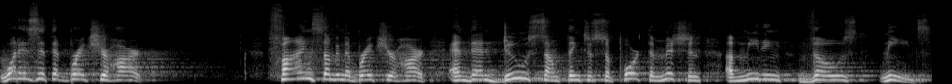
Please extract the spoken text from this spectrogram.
What is it that breaks your heart? Find something that breaks your heart and then do something to support the mission of meeting those needs.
